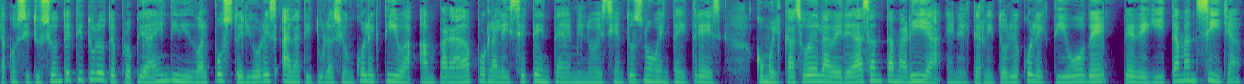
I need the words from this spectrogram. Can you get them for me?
La constitución de títulos de propiedad individual posteriores a la titulación colectiva, amparada por la Ley 70 de 1993, como el caso de la vereda Santa María en el territorio colectivo de Pedeguita Mansilla,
